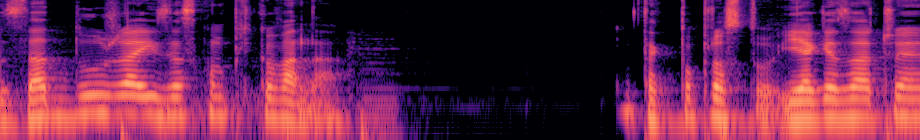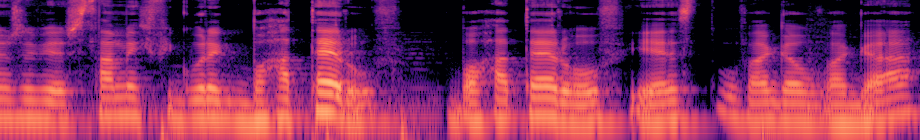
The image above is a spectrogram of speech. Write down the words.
za duża i za skomplikowana. Tak po prostu. I jak ja zobaczyłem, że wiesz, samych figurek bohaterów bohaterów jest, uwaga, uwaga,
